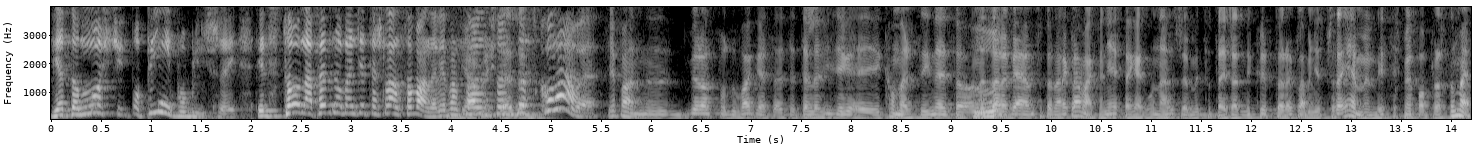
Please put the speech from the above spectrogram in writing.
wiadomości opinii publicznej. Więc to na pewno będzie też lansowane. Wie pan, Ja co, myślę, to jest że- doskonałe. Wie pan, y, biorąc pod uwagę te, te telewizje y, komercyjne, to one Mhm. zarabiają tylko na reklamach. To nie jest tak jak u nas, że my tutaj żadnych kryptoreklam nie sprzedajemy. My jesteśmy po prostu my.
